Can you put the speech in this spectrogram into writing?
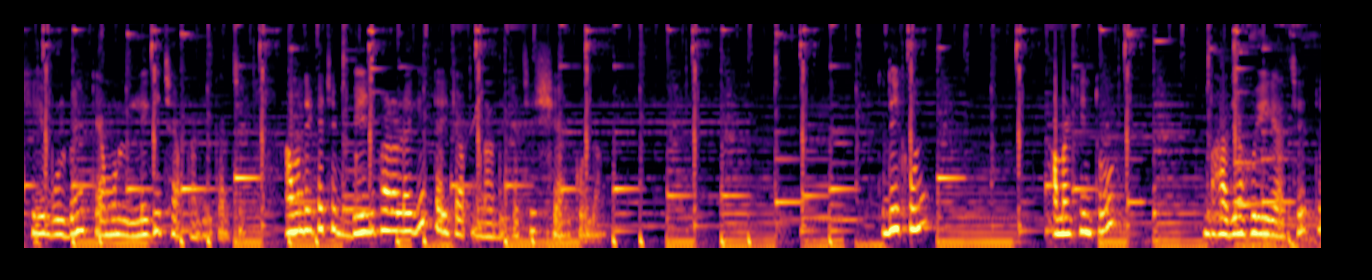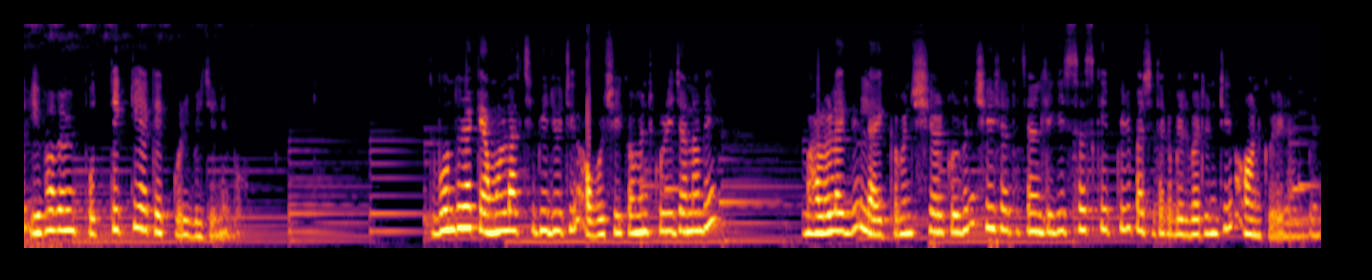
খেয়ে বলবেন কেমন লেগেছে আপনাদের কাছে। আমাদের কাছে বেশ ভালো লাগে, তাই এটা আপনাদের কাছে শেয়ার করলাম। দেখুন, আমার কিন্তু ভাজা হয়ে গেছে, তো এভাবে আমি প্রত্যেকটি এক এক করে ভেজে নেব। তো বন্ধুরা, কেমন লাগছে ভিডিওটি অবশ্যই কমেন্ট করে জানাবে। ভালো লাগলে লাইক কমেন্ট শেয়ার করবেন। সেই সাথে চ্যানেলটিকে সাবস্ক্রাইব করে পাশে থাকা বেল বাটনটি অন করে রাখবেন।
